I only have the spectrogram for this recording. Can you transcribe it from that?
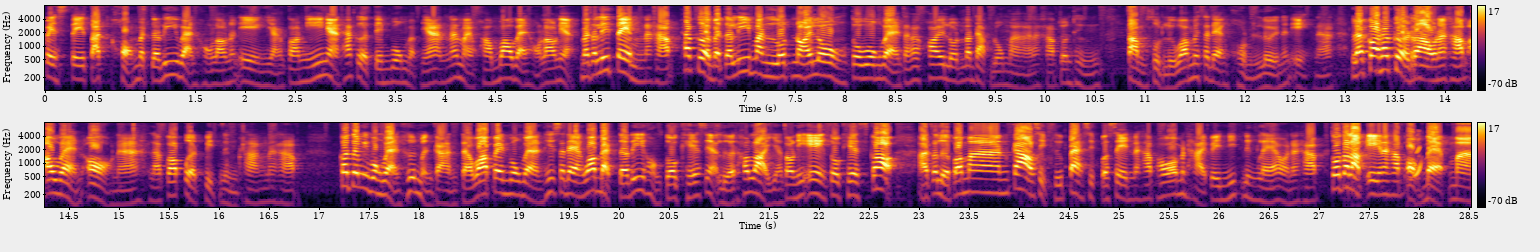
เป็นสเตตัสของแบตเตอรี่แหวนของเรานั่นเอง อย่างตอนนี้เนี่ยถ้าเกิดเต็มวงแบบนี้นั่นหมายความว่าแหวนของเราเนี่ยแบตเตอรี่เต็มนะครับ ถ้าเกิดแบตเตอรี่มันลดน้อยลง ตัววงแหวนจะค่อยๆ ลดระดับลงมานะครับจนถึงต่ำสุดหรือว่าไม่แสดงผลเลยนั่นเองนะ แล้วก็ถ้าเกิดเรานะครับเอาแหวนออกนะ แล้วก็เปิดปิดหนึ่งครั้งนะครับ ก็จะมีวงแหวนขึ้นเหมือนกัน แต่ว่าเป็นวงแหวนที่แสดงว่าแบตเตอรี่ของตัวเคสเนี่ยเหลือเท่าไหร่อย่างตอนนี้เองตัวเคสก็อาจจะเหลือประมาณ 90 หรือ 80%นะครับเพราะว่ามันหายไปนิดนึงแล้วนะครับตัวตลับเองนะครับออกแบบมา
